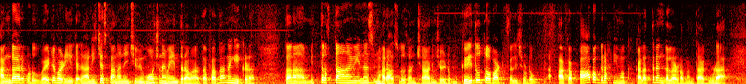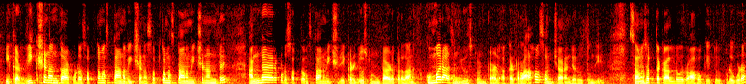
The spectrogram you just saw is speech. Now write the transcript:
అంగారకుడు బయటపడి ఆ నీచ స్థానం నుంచి విమోచనమైన తర్వాత ప్రధానంగా ఇక్కడ తన మిత్రస్థానమైన సింహరాశిలో సంచారించడం కేతుతో పాటు కలిసి ఉండడం ఆ పాపగ్రహం యొక్క కలత్రం కలగడం అంతా కూడా ఇక్కడ వీక్షణ అంతా కూడా సప్తమ స్థాన వీక్షణ. సప్తమ స్థాన వీక్షణ అంటే అంగారకుడు సప్తమ స్థాన వీక్షణ ఇక్కడ చూస్తుంటాడు ప్రధాన కుంభరాశిని చూస్తుంటాడు. అక్కడ రాహు సంచారం జరుగుతుంది. సమసప్తకాల్లో రాహుకేతు ఇప్పుడు కూడా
